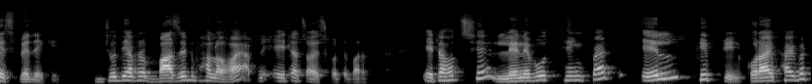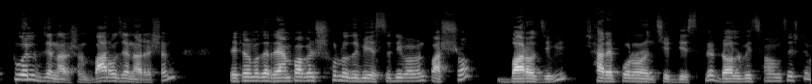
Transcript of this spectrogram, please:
ডিসপ্লে দেখি। যদি আপনার বাজেট ভালো হয়, আপনি এইটা চয়েস করতে পারেন। এটা হচ্ছে Lenovo ThinkPad L fifteen core i ফাইভের টুয়েলভ জেনারেশন বারো জেনারেশন এটার মধ্যে র্যাম পাবেন ষোলো জিবি এসএসডি পাবেন পাঁচশো বারো জিবি সাড়ে পনেরো inch display Dolby sound system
